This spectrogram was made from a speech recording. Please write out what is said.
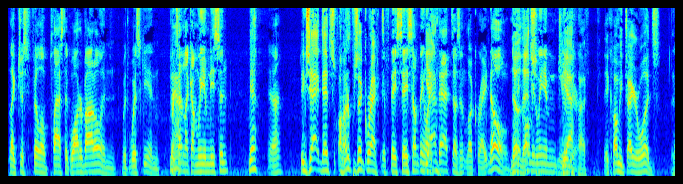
like just fill a plastic water bottle and with whiskey and pretend Yeah. like I'm Liam Neeson. Yeah, Yeah. exact. That's 100 percent correct. If they say something Yeah. like that doesn't look right, no, no, they that's call me Liam Jr. Yeah, uh, they call me Tiger Woods.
